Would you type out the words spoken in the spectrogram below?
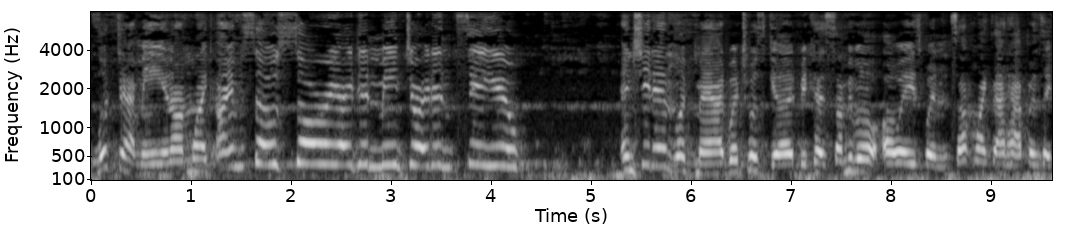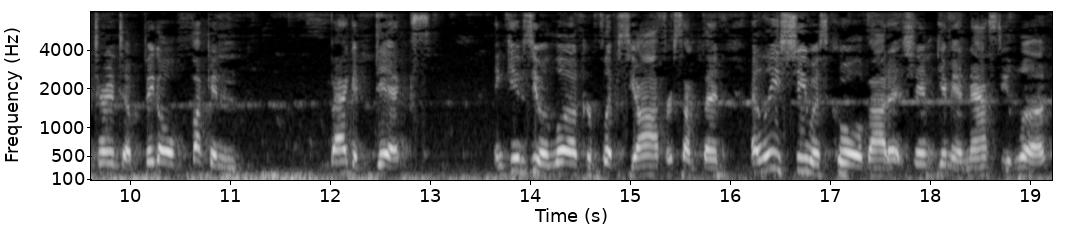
looked at me and I'm like, I'm so sorry, I didn't mean to, I didn't see you. And she didn't look mad, which was good because some people always, when something like that happens, they turn into a big old fucking bag of dicks and gives you a look or flips you off or something. At least she was cool about it. She didn't give me a nasty look.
